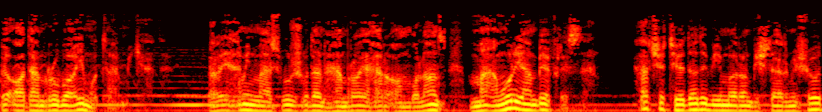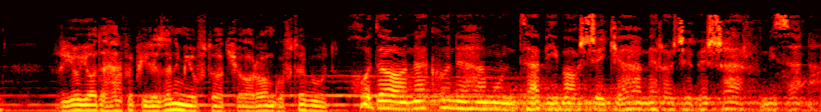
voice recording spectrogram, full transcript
به آدم روبایی متهم می‌کردن. برای همین مجبور شدن همراه هر آمبولانس معموری هم بفرستن. هرچه تعداد بیماران بیشتر می‌شد ریو یاد حرف پیرزنی میافتاد که آرام گفته بود خدا نکنه همون طبی باشه که همه راجبش حرف می‌زنن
